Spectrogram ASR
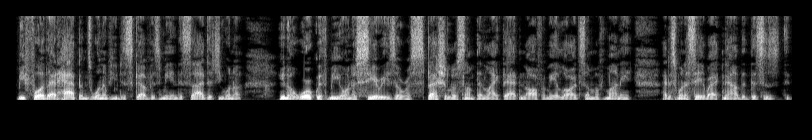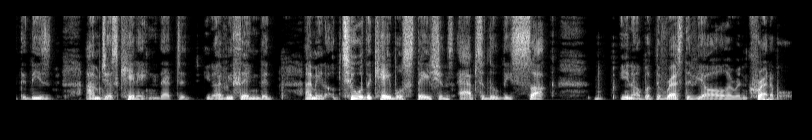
before that happens, one of you discovers me and decides that you want to, you know, work with me on a series or a special or something like that and offer me a large sum of money, I just want to say right now that this is, these, I'm just kidding that, you know, everything that, I mean, two of the cable stations absolutely suck you know, but the rest of y'all are incredible.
